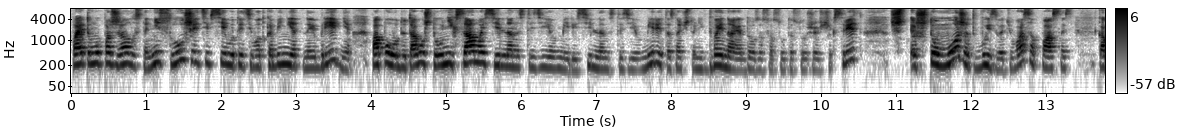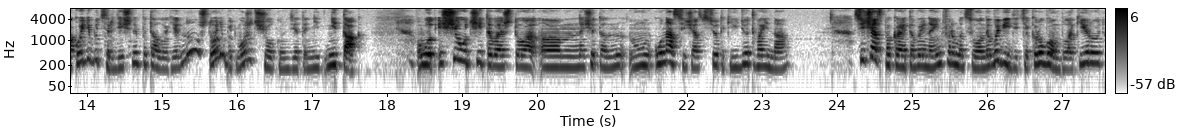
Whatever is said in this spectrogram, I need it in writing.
Поэтому, пожалуйста, не слушайте все вот эти вот кабинетные бредни по поводу того, что у них самая сильная анестезия в мире. Сильная анестезия в мире, это значит, у них двойная доза сосудослужащих средств, что может вызвать у вас опасность какой-нибудь сердечной патологии. Ну, что-нибудь может щелкнуть где-то не, не так, вот, еще учитывая, что э, значит, у нас сейчас все-таки идет война. Сейчас пока эта война информационная, вы видите, кругом блокируют.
